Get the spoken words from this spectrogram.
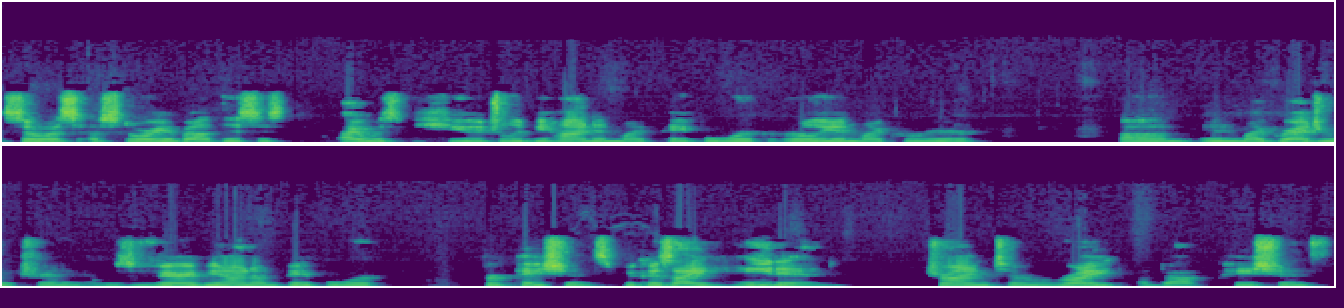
so a, a story about this is I was hugely behind in my paperwork early in my career. Um, in my graduate training, I was very behind on paperwork for patients because I hated trying to write about patients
